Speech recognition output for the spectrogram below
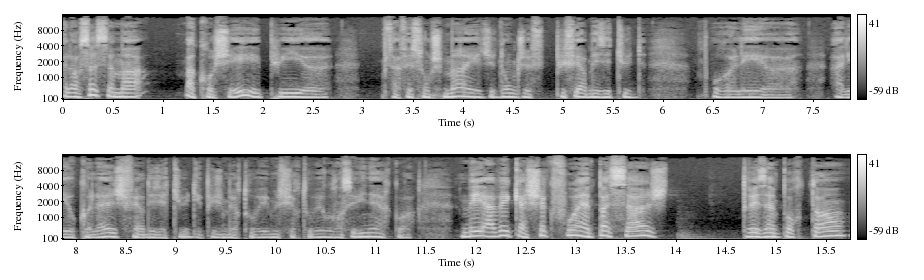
Alors ça, ça m'a accroché et puis euh, ça fait son chemin et donc j'ai pu faire mes études pour aller euh, aller au collège, faire des études et puis je me suis retrouvé au grand séminaire quoi. Mais avec à chaque fois un passage très important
